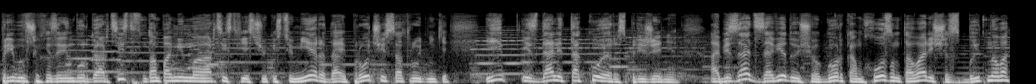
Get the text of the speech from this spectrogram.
прибывших из Оренбурга артистов. Ну, там помимо артистов есть еще костюмеры, да, и прочие сотрудники. И издали такое распоряжение. Обязать заведующего горкомхозом товарища Сбытного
